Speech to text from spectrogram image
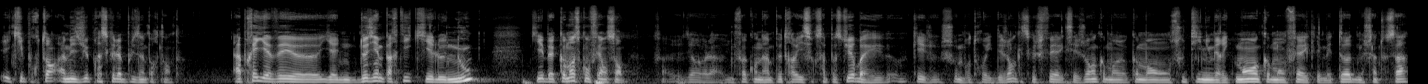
et qui pourtant, à mes yeux, presque la plus importante. Après, il y avait, il y a une deuxième partie qui est le nous, qui est ben, comment est-ce qu'on fait ensemble? Une fois qu'on a un peu travaillé sur sa posture, bah, ok, je, me retrouve avec des gens, qu'est-ce que je fais avec ces gens, comment, on s'outille numériquement, comment on fait avec les méthodes, machin, tout ça.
